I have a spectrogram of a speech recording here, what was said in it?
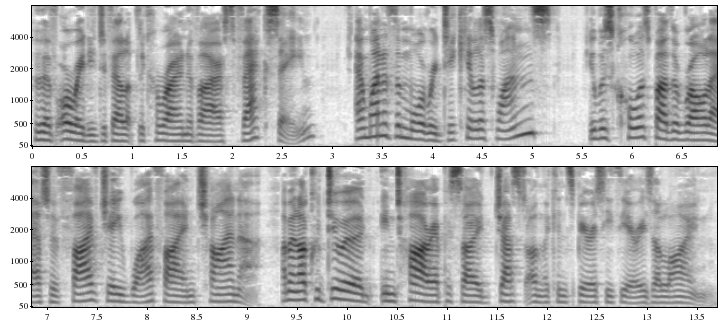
who have already developed the coronavirus vaccine. And one of the more ridiculous ones, it was caused by the rollout of 5G Wi Fi in China. I mean, I could do an entire episode just on the conspiracy theories alone.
